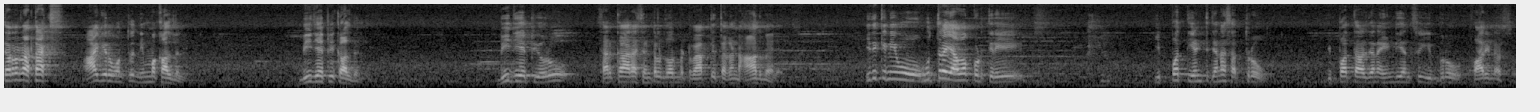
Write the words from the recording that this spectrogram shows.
terror attacks ಆಗಿರುವಂಥದ್ದು ನಿಮ್ಮ ಕಾಲದಲ್ಲಿ ಬಿ ಜೆ ಪಿ ಕಾಲದಲ್ಲಿ. ಬಿ ಜೆ ಪಿಯವರು ಸರ್ಕಾರ ಸೆಂಟ್ರಲ್ ಗೌರ್ಮೆಂಟ್ ವ್ಯಾಪ್ತಿ ತಗೊಂಡು ಆದಮೇಲೆ, ಇದಕ್ಕೆ ನೀವು ಉತ್ತರ ಯಾವಾಗ ಕೊಡ್ತೀರಿ? ಇಪ್ಪತ್ತೆಂಟು ಜನ ಸತ್ರು, ಇಪ್ಪತ್ತಾರು ಜನ ಇಂಡಿಯನ್ಸು ಇಬ್ಬರು ಫಾರಿನರ್ಸು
